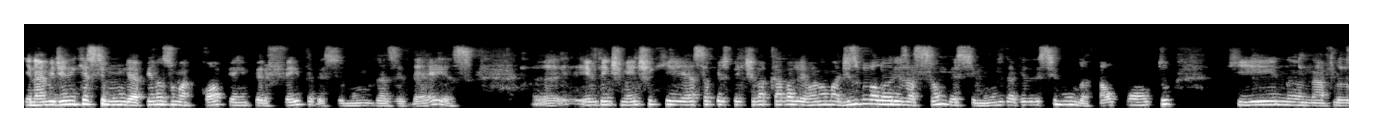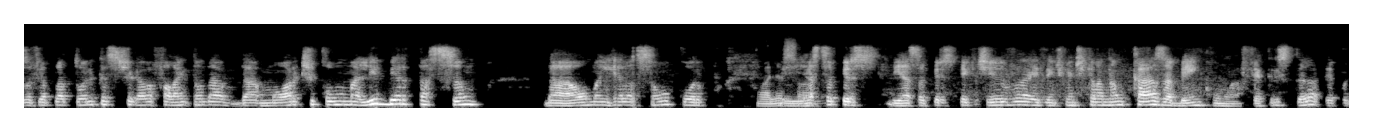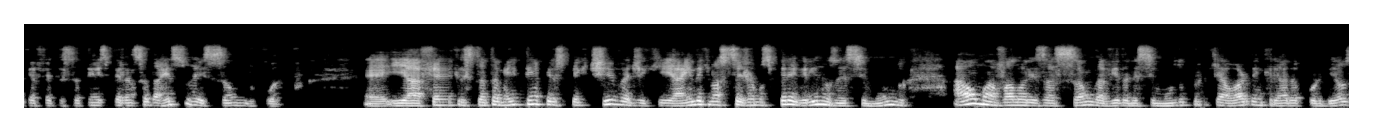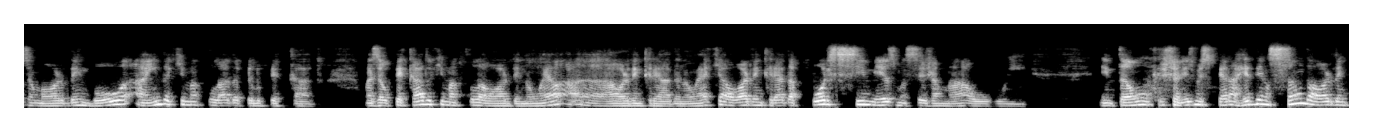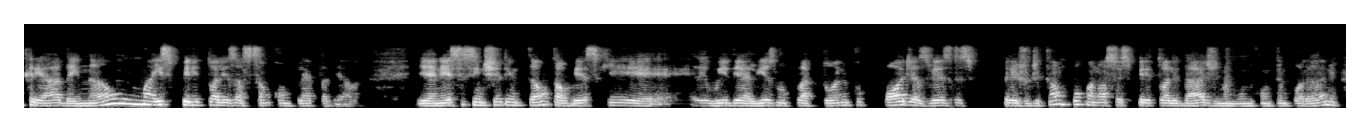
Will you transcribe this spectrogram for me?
E na medida em que esse mundo é apenas uma cópia imperfeita desse mundo das ideias, eh, evidentemente que essa perspectiva acaba levando a uma desvalorização desse mundo e da vida desse mundo, a tal ponto que na filosofia platônica se chegava a falar então da, da morte como uma libertação da alma em relação ao corpo. Olha só. E essa, e essa perspectiva, evidentemente, que ela não casa bem com a fé cristã, até porque a fé cristã tem a esperança da ressurreição do corpo. É, e a fé cristã também tem a perspectiva de que, ainda que nós sejamos peregrinos nesse mundo, há uma valorização da vida nesse mundo, porque a ordem criada por Deus é uma ordem boa, ainda que maculada pelo pecado. Mas é o pecado que macula a ordem, não é a, a ordem criada, não é que a ordem criada por si mesma seja má ou ruim. Então, o cristianismo espera a redenção da ordem criada e não uma espiritualização completa dela. E é nesse sentido, então, talvez que o idealismo platônico pode, às vezes, prejudicar um pouco a nossa espiritualidade no mundo contemporâneo,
